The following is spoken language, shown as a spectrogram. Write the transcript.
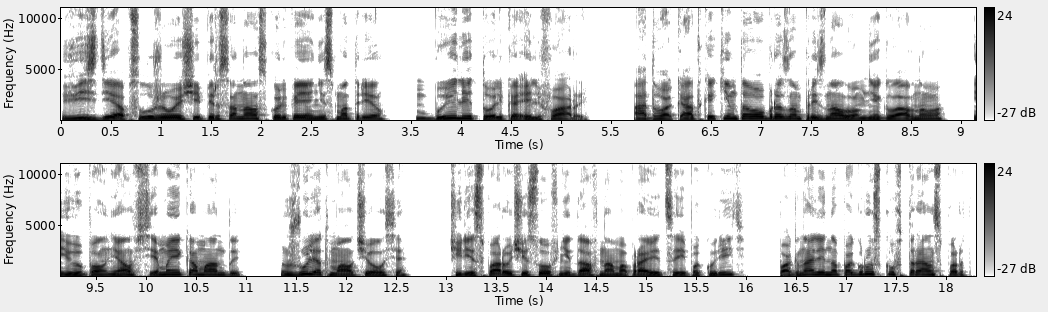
Везде обслуживающий персонал, сколько я не смотрел. Были только эльфары. Адвокат каким-то образом признал во мне главного и выполнял все мои команды. Жуль отмалчивался. Через пару часов, не дав нам оправиться и покурить, погнали на погрузку в транспорт.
